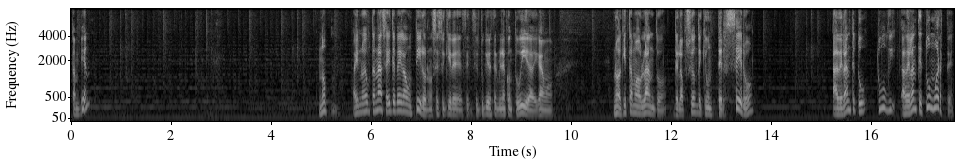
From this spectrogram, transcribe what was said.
¿También? No, ahí no hay eutanasia, ahí te pega un tiro. No sé si, quieres, si, tú quieres terminar con tu vida, digamos. No, aquí estamos hablando de la opción de que un tercero adelante tu, tu, adelante tu muerte.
